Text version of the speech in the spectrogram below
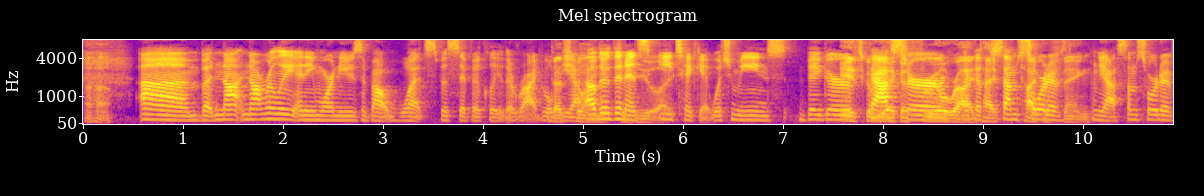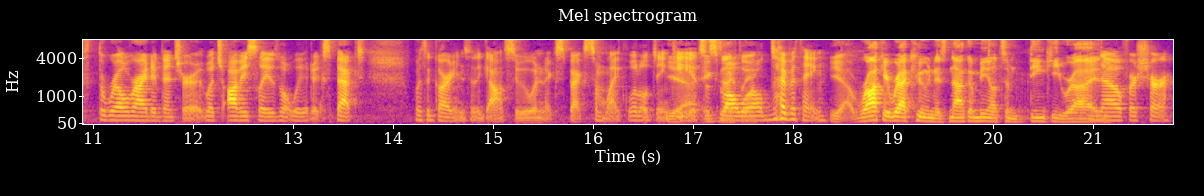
yeah. Uh-huh. Um, but not not really any more news about what specifically the ride will That's be at, other than its like- e-ticket, which means bigger, It's be like a faster, thrill ride like a- type- some type sort of thing. Yeah, some sort of thrill ride adventure, which obviously is what we would expect with the Guardians of the Galaxy. We wouldn't expect some like little dinky, Yeah, it's a small world type of thing. Yeah, Rocket Raccoon is not gonna be on some dinky ride. No, for sure.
